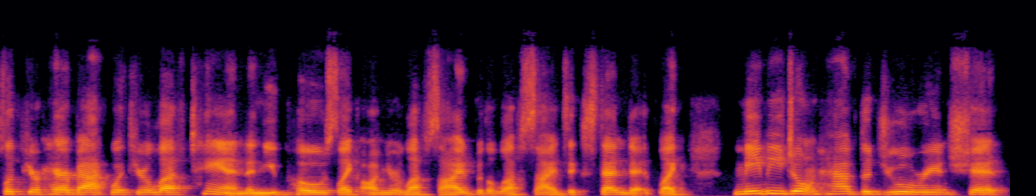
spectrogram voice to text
flip your hair back with your left hand and you pose like on your left side with the left side's extended, like maybe you don't have the jewelry and shit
